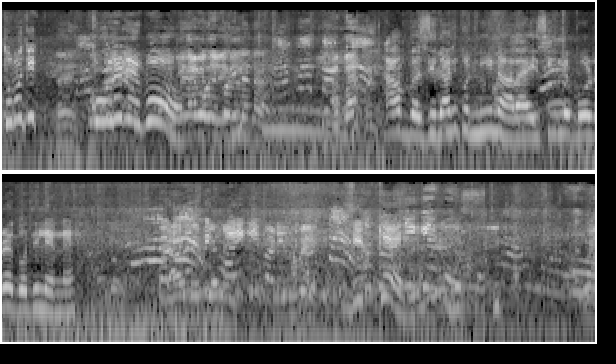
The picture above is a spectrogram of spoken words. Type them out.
तुम्हें कोले ने वो कौन लेना अब जिदान को नींद आ रहा है इसीलिए बोल रहे गोदी लेने। के क्या बर्फ़ वाला बर्फीला बर्फीला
